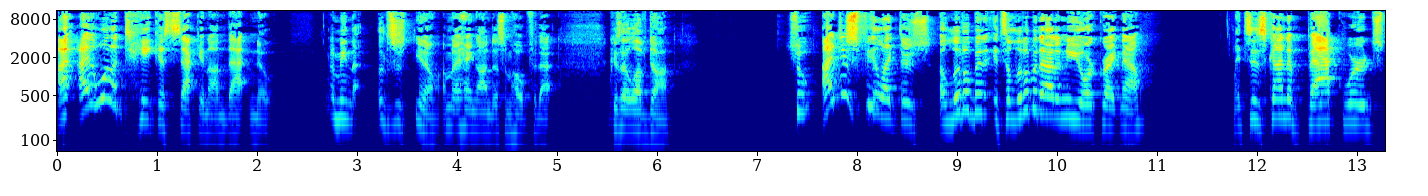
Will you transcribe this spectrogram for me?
I, I want to take a second on that note. I mean, let's just, you know, I'm going to hang on to some hope for that because I love Don. So I just feel like there's a little bit, it's a little bit out of New York right now. It's this kind of backwards,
